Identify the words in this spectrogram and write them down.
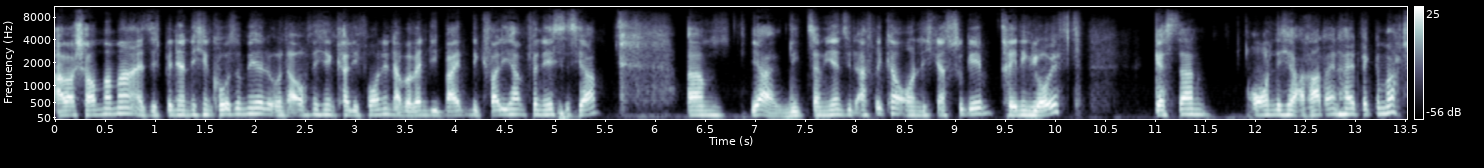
Aber schauen wir mal. Also ich bin ja nicht in Cozumel und auch nicht in Kalifornien. Aber wenn die beiden die Quali haben für nächstes Jahr, ähm, ja, liegt es an mir in Südafrika, ordentlich Gas zu geben. Training läuft. Gestern ordentliche Radeinheit weggemacht.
